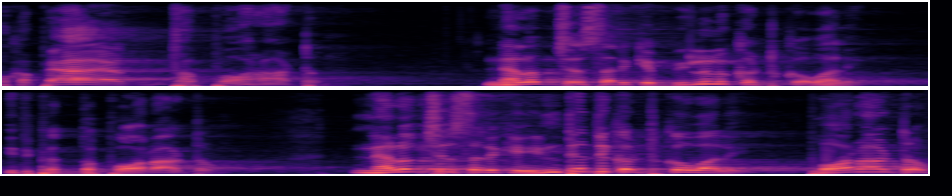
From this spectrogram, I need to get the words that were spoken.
ఒక పెద్ద పోరాటం. నెలొచ్చేసరికి బిల్లులు కట్టుకోవాలి. ఇది పెద్ద పోరాటం. నెలొచ్చేసరికి ఇంటిది కట్టుకోవాలి. పోరాటం.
